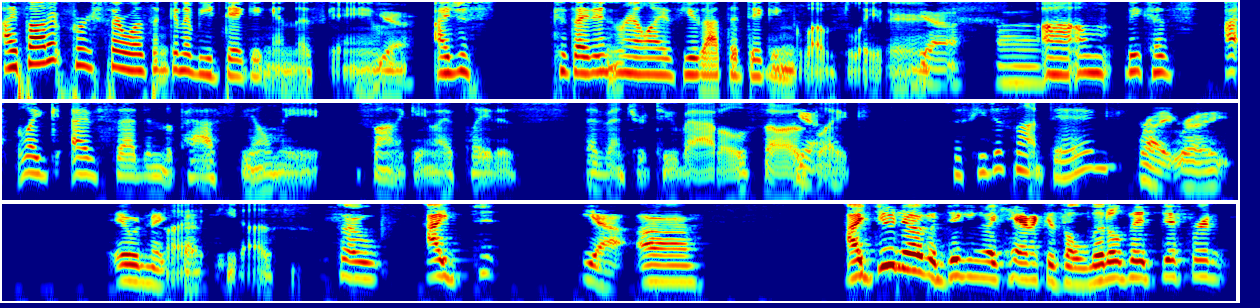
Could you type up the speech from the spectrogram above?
I thought at first there wasn't going to be digging in this game. Yeah. I just because I didn't realize you got the digging gloves later. yeah, uh, Um, because I like I've said in the past, the only Sonic game I've played is Adventure Two Battles. So I was Yeah. like, does he just not dig? right, right. It would make But sense. he does. So, I d- yeah, uh, I do know the digging mechanic is a little bit different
